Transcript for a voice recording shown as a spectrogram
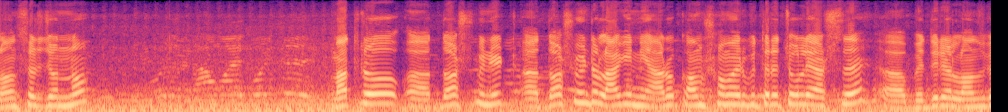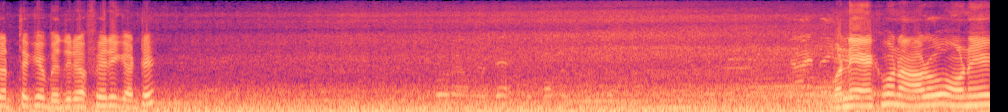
লঞ্চের জন্য। মাত্র দশ মিনিট দশ মিনিটও লাগেনি আরও কম সময়ের ভিতরে চলে আসছে বেদুরিয়া লঞ্চঘাট থেকে বেদুরিয়া ফেরিঘাটে। মানে এখন আরও অনেক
